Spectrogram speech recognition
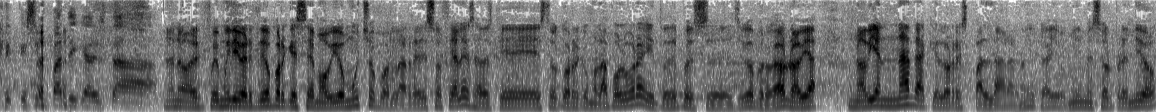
qué simpática está. No, no, fue muy divertido porque se movió mucho por las redes sociales, sabes que esto corre como la pólvora y entonces pues, eh, chico, pero claro, no había, no había nada que lo respaldara, ¿no? Y claro, a mí me sorprendió.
